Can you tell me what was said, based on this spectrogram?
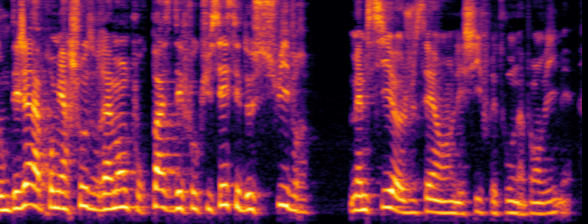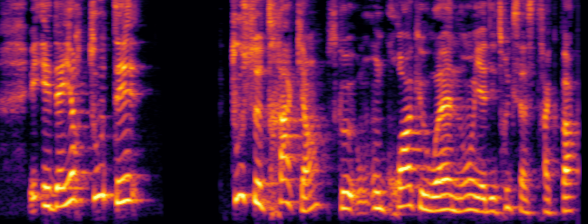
Donc déjà la première chose vraiment pour pas se défocuser, c'est de suivre, même si euh, je sais hein, les chiffres et tout, on n'a pas envie, mais et, d'ailleurs tout est tout se traque, hein, parce que on croit que ouais non, il y a des trucs ça se traque pas.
